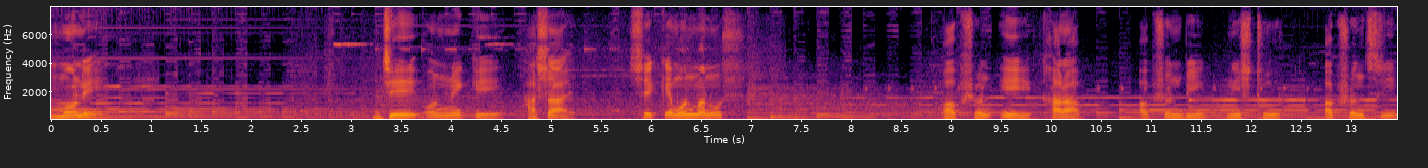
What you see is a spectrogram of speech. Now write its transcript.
মনে। যে অন্যকে হাসায়, সে কেমন মানুষ? অপশন এ খারাপ, অপশন বি নিষ্ঠুর, অপশন সি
